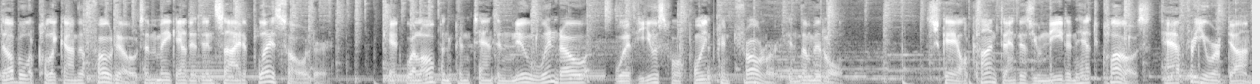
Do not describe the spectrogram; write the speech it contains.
Double-click on the photo to make edit inside a placeholder. It will open content in new window, with useful point controller in the middle. Scale content as you need and hit close after you are done.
